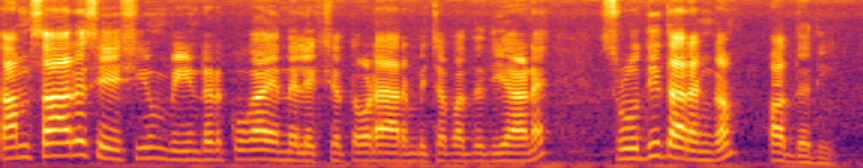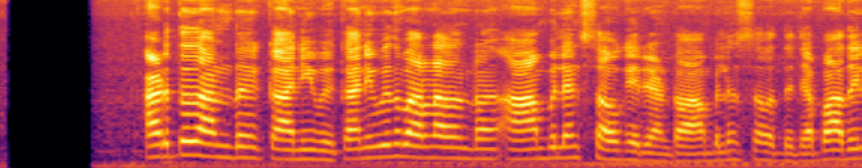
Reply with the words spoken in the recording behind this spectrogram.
സംസാരശേഷിയും വീണ്ടെടുക്കുക എന്ന ലക്ഷ്യത്തോടെ ആരംഭിച്ച പദ്ധതിയാണ് ശ്രുതി തരംഗം പദ്ധതി. അടുത്തതാണ് കനിവ്. കനിവ് എന്ന് പറഞ്ഞാൽ ആംബുലൻസ് സൗകര്യം കേട്ടോ. ആംബുലൻസ് പദ്ധതി. അപ്പോൾ അതിൽ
